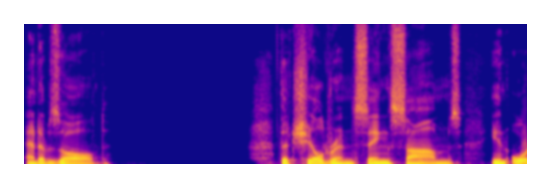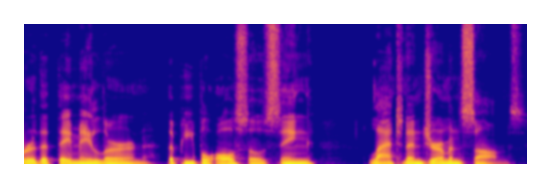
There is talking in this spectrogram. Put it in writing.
and absolved. The children sing psalms in order that they may learn. The people also sing Latin and German psalms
